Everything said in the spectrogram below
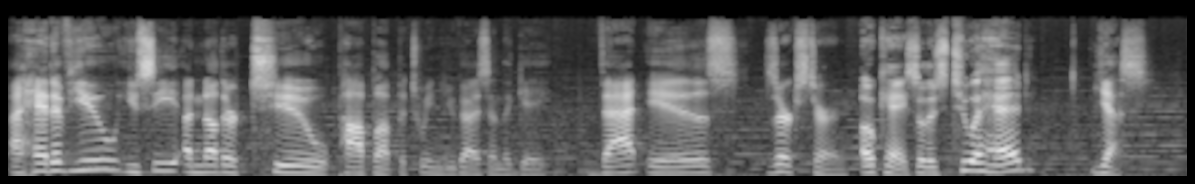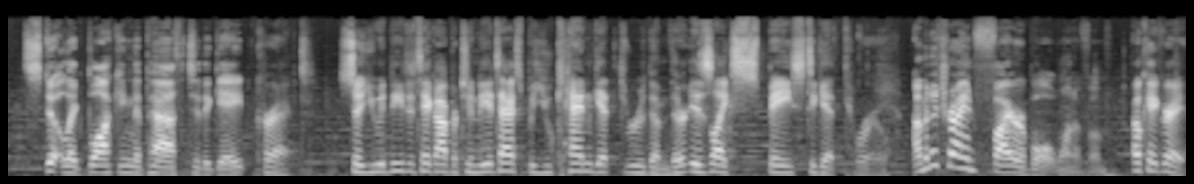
ahead of you, you see another two pop up between you guys and the gate. That is Zerk's turn. Okay, so there's two ahead, Yes, still like blocking the path to the gate. correct. So you would need to take opportunity attacks, but you can get through them. There is like space to get through. I'm gonna try and firebolt one of them. Okay, great.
